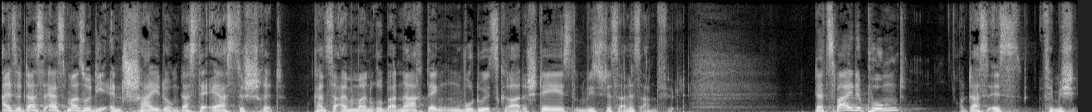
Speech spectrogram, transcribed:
Also das erstmal so die Entscheidung, das ist der erste Schritt. Kannst du einfach mal drüber nachdenken, wo du jetzt gerade stehst und wie sich das alles anfühlt. Der zweite Punkt, und das ist für mich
